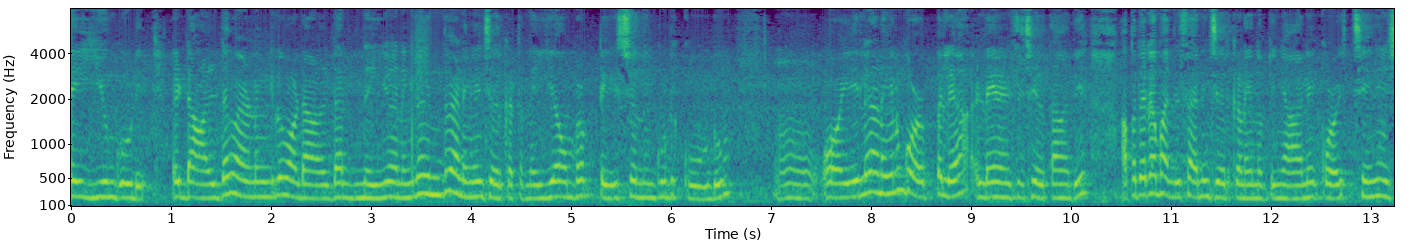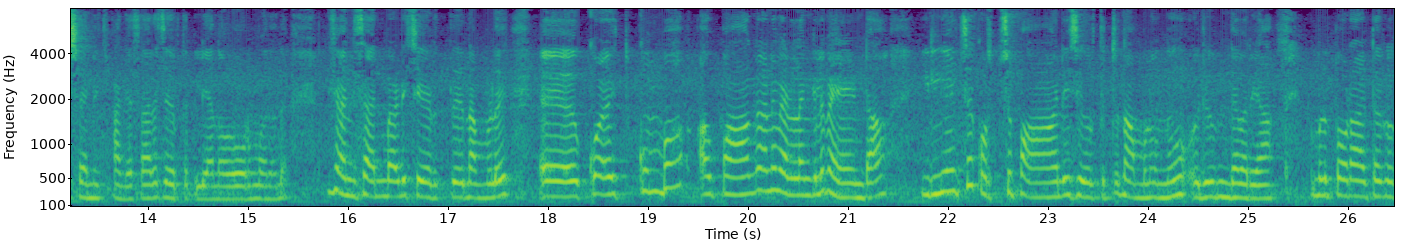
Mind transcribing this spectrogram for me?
നെയ്യും കൂടി. ഡാൾഡ വേണമെങ്കിലും ഡാൾഡ നെയ്യ് വേണമെങ്കിലും എന്ത് വേണമെങ്കിലും ചേർക്കട്ടെ. നെയ്യാവുമ്പം ടേസ്റ്റ് ഒന്നും കൂടി കൂടും. ഓയിലാണെങ്കിലും കുഴപ്പമില്ല. ഉള്ളതിനനുസരിച്ച് ചേർത്താൽ മതി. അപ്പോൾ തന്നെ പഞ്ചസാരയും ചേർക്കണേ എന്നിട്ട് ഞാൻ കുഴച്ചതിന് ശേഷം പഞ്ചസാര ചേർത്തിട്ടില്ല എന്നുള്ള ഓർമ്മ വന്നത്. പഞ്ചസാരയും പാടി ചേർത്ത് നമ്മൾ കുഴക്കുമ്പോൾ പാകമാണ് വെള്ളമെങ്കിൽ വേണ്ട. ഇല്ലേച്ച കുറച്ച് പാൽ ചേർത്തിട്ട് നമ്മളൊന്ന് ഒരു എന്താ പറയുക നമ്മൾ പൊറാട്ടൊക്കെ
